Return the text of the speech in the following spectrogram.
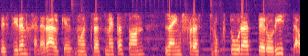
decir en general que nuestras metas son la infraestructura terrorista,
